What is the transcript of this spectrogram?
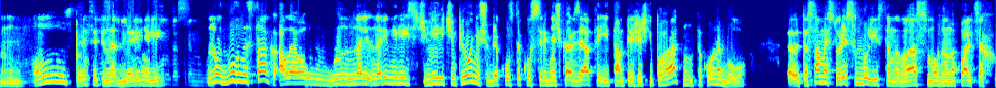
Ну, в принципі, для рівня ліги. Ну, був не так, але на на рівні Ліги, Ліги Чемпіонів, щоб якусь таку середнячка взяти і там трішечки пограти, ну такого не було. Е, та сама історія з футболістами. У нас можна на пальцях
